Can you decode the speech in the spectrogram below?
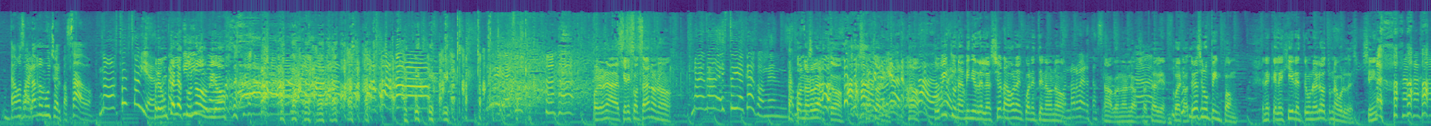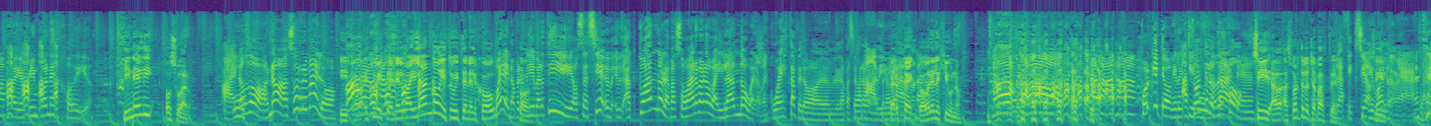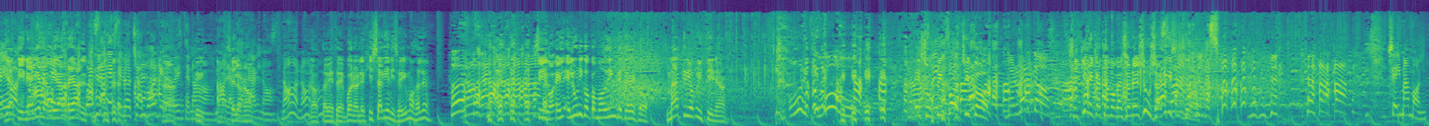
Estamos Bueno. hablando mucho del pasado. No, está, está bien. está pregúntale a tu novio. Bueno, nada, ¿querés contar o no? No, no, estoy acá con el. Estás ¿cómo con? Norberto. Estás con- Norberto, No, nada, ¿tuviste bueno. una mini relación ahora en cuarentena o no? Con Norberto. sí. No, con Norberto, Ah. está bien. Bueno, te voy a hacer un ping-pong. Tenés que elegir entre uno y el otro una boludez, ¿sí? Ay, el ping-pong es jodido. ¿Tinelli o Suar? Ay, los dos. No, sos re malo. Y tra- estuviste en el bailando y estuviste en el host. Bueno, pero me divertí. O sea, sí, eh, eh, actuando la paso bárbaro, bailando, bueno, me cuesta, pero eh, la pasé bárbaro. programa. Perfecto, ahora elegí uno. ¿Por qué tengo que elegir A suerte uno? lo tapó. Dale. Sí, a, a suerte lo chapaste. La ficción. Sí. Bueno. Y a Tinelli en la vida real. Pues nadie se lo chapó, que Ah, viste, no, sí. no, A la Marcelo vida no. real no. No, no, No, no. está bien, está bien. Bueno, elegís a alguien y seguimos, dale. No, dale. Sigo, el, el único comodín que te dejo. ¿Macri o Cristina? Uy, qué Es un ping-pong, chicos. Norberto. Si quieren cantamos canciones suyas, ¿qué sé Jay Mamón.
